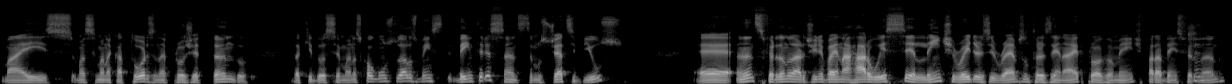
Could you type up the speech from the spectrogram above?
Mas uma semana 14, né? Projetando daqui duas semanas com alguns duelos bem, bem interessantes. Temos Jets e Bills, é, antes, Fernando Nardini vai narrar o excelente Raiders e Rams no Thursday Night, provavelmente. Parabéns, Fernando.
